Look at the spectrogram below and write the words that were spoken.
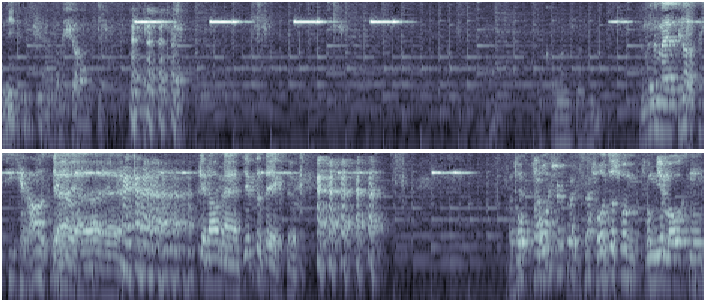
Nix. Einfach schauen. Du musst mal ein bisschen aus sich raus. Ja, ja, ja, ja. Das ist genau meins. Ich hab das eh gesagt. Fo- schon gut. Ne? Fotos von, von mir machen.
